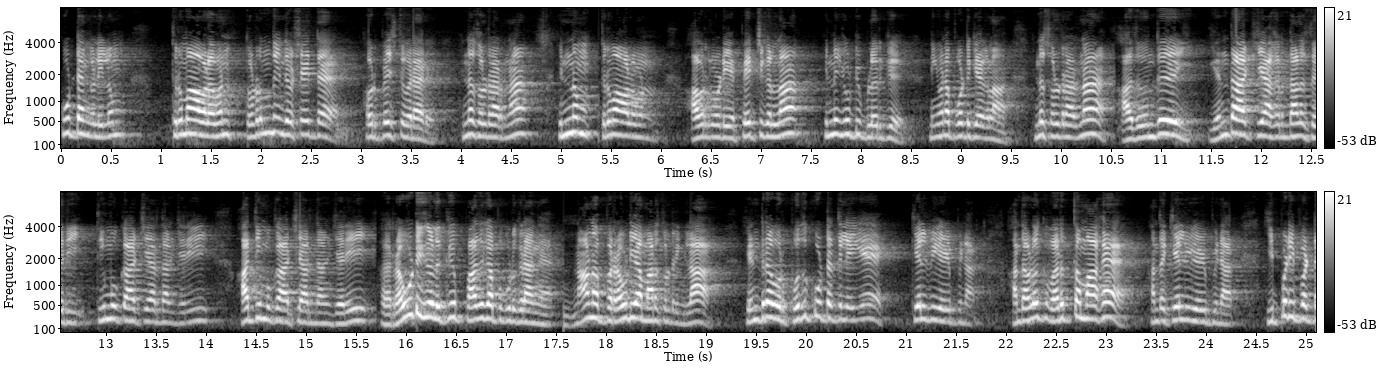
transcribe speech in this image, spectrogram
கூட்டங்களிலும் திருமாவளவன் தொடர்ந்து இந்த விஷயத்தை அவர் பேசிட்டு வராரு. என்ன சொல்கிறாருன்னா இன்னும் திருமாவளவன் அவர்களுடைய பேச்சுக்கள்லாம் இன்னும் யூடியூப்பில் இருக்குது நீங்கள் வேணால் போட்டு கேட்கலாம். என்ன சொல்கிறாருன்னா அது வந்து எந்த ஆட்சியாக இருந்தாலும் சரி திமுக ஆட்சியாக இருந்தாலும் சரி அதிமுக ஆட்சியாக இருந்தாலும் சரி ரவுடிகளுக்கு பாதுகாப்பு கொடுக்குறாங்க. நானும் அப்போ ரவுடியாக மாற சொல்கிறீங்களா என்ற ஒரு பொதுக்கூட்டத்திலேயே கேள்வி எழுப்பினார். அந்த அளவுக்கு வருத்தமாக அந்த கேள்வி எழுப்பினார். இப்படிப்பட்ட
